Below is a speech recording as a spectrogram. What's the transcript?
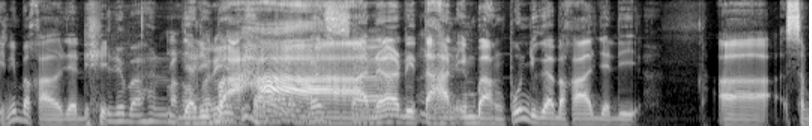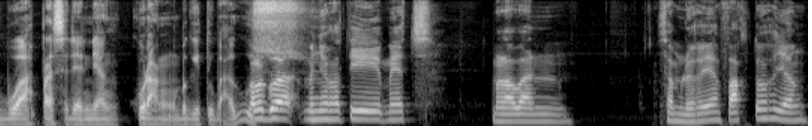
ini bakal jadi Jadi bahan Bakal jadi bahan ada ditahan imbang pun juga bakal jadi eh, sebuah presiden yang kurang begitu bagus. Kalau gua menyoroti match melawan Sampdoria, faktor yang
